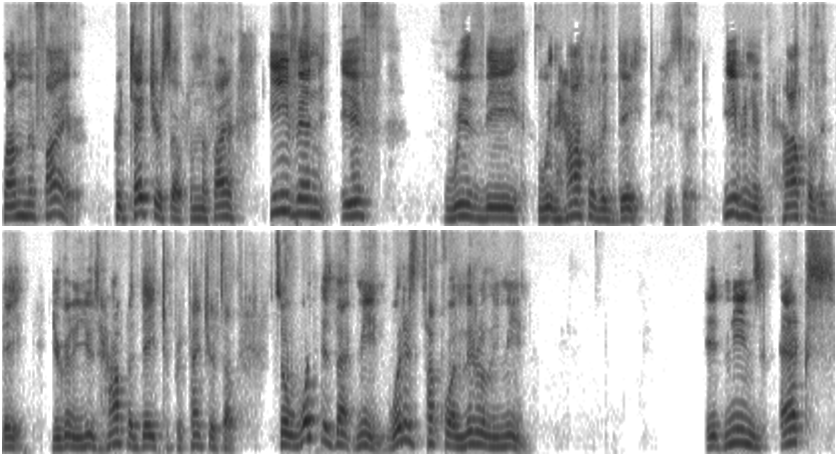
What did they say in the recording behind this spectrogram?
from the fire. Protect yourself from the fire, even if with the with half of a date, he said. Even if half of a date, you're going to use half a date to protect yourself. So what does that mean? What does taqwa literally mean? It means X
